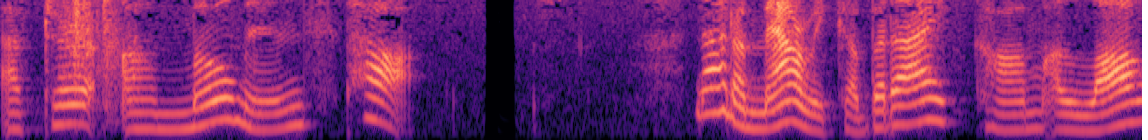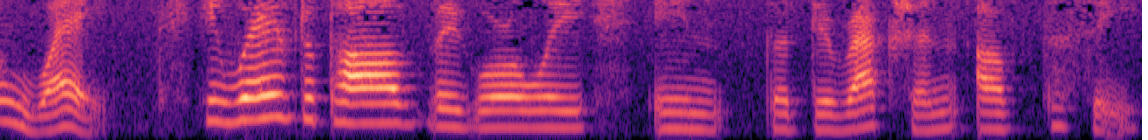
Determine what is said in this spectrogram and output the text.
after a moment's pause. Not America, but I've come a long way. He waved a paw vigorously in the direction of the sea.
